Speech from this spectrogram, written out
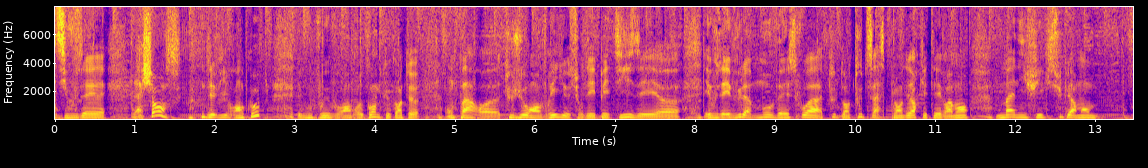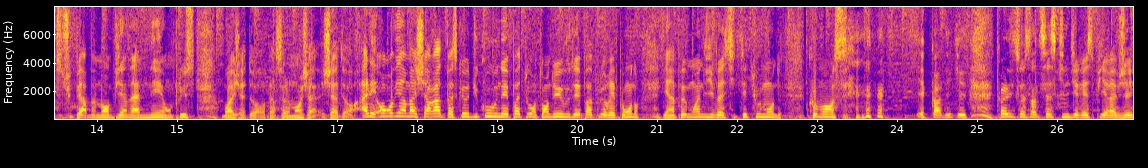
si vous avez la chance de vivre en couple, vous pouvez vous rendre compte que quand euh, on part toujours en vrille sur des bêtises et, et vous avez vu la mauvaise foi dans toute sa splendeur qui était vraiment magnifique, superment superbement bien amené en plus. Moi j'adore, personnellement j'a- j'adore. Allez, on revient à ma charade parce que du coup vous n'avez pas tout entendu, vous n'avez pas pu répondre. Il y a un peu moins de vivacité, tout le monde commence. Il y a Cordy, qui, Cordy 76 qui me dit respire FG.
